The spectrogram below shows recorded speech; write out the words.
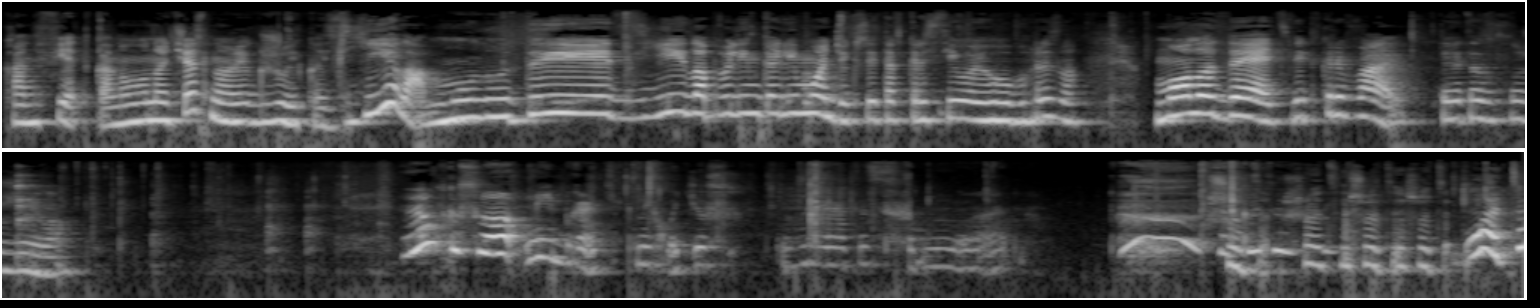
Конфетка. Ну, воно чесно, як жуйка. З'їла? Молодець! З'їла Полінка лімончик. Ще й так красиво його обгризла. Молодець, відкривай. Ти це заслужила. Жалко, що мій братик не хоче гратися. Ну ладно. Що це? Що це? Що це? Що це? Ой, це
